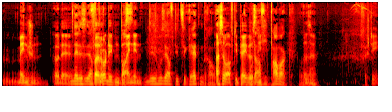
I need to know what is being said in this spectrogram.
Menschen oder Nee, das ist auf verrotteten die, Beinen. Das, das muss ja auf die Zigaretten drauf. Achso, auf die Papers oder auf nicht. den Tabak. Oder? Also, verstehe.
